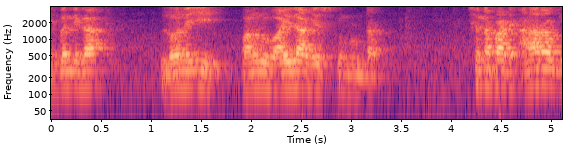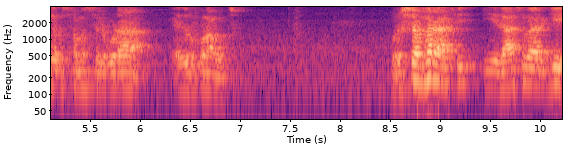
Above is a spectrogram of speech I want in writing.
ఇబ్బందిగా లోనయ్యి పనులు వాయిదా వేసుకుంటూ ఉంటారు చిన్నపాటి అనారోగ్య సమస్యలు కూడా ఎదుర్కొనవచ్చు. వృషభ రాశి ఈ రాశి వారికి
